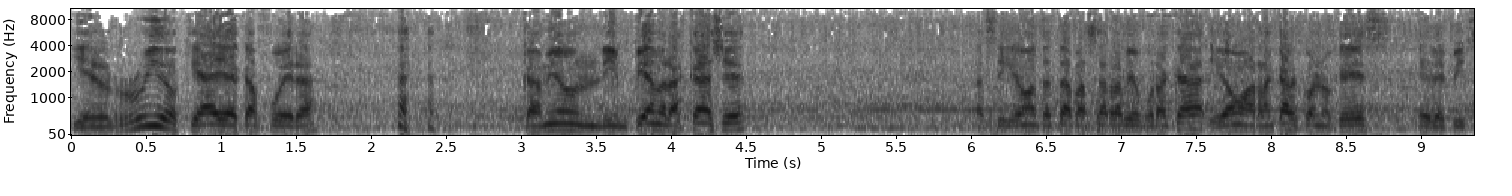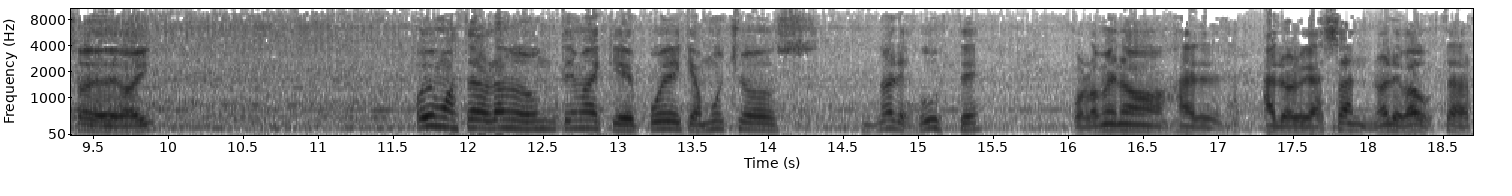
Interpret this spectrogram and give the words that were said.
y el ruido que hay acá afuera, camión limpiando las calles Así que vamos a tratar de pasar rápido por acá y vamos a arrancar con lo que es el episodio de hoy. Hoy vamos a estar hablando de un tema que puede que a muchos no les guste, por lo menos al, al holgazán no le va a gustar.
